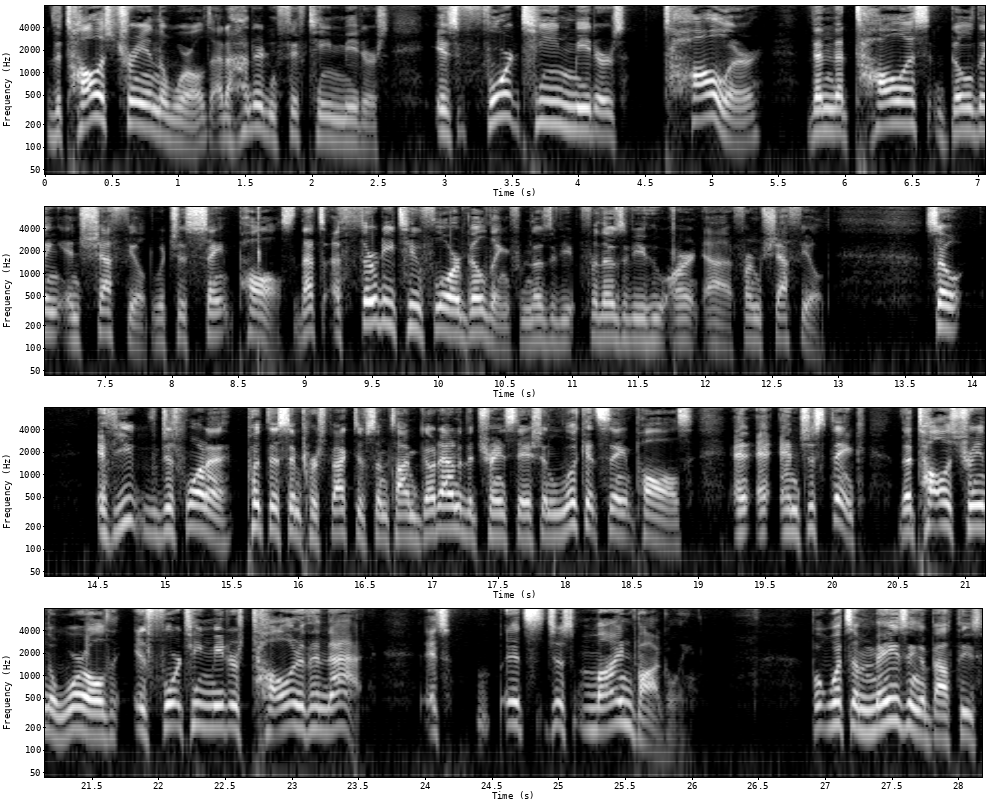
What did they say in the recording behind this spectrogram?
the tallest tree in the world at 115 meters is 14 meters taller than the tallest building in Sheffield, which is St. Paul's. That's a 32 floor building from those of you, for those of you who aren't uh, from Sheffield. So if you just want to put this in perspective sometime, go down to the train station, look at St. Paul's, and, and just think the tallest tree in the world is 14 meters taller than that. It's, it's just mind boggling. But what's amazing about these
